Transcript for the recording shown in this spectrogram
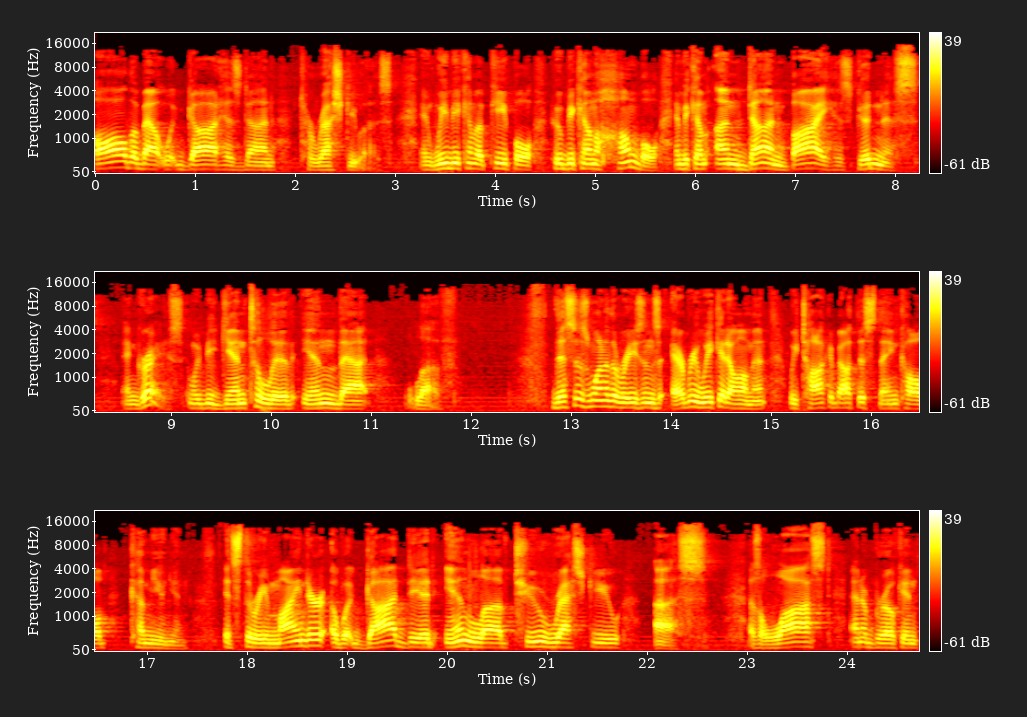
all about what God has done to rescue us. And we become a people who become humble and become undone by His goodness and grace. And we begin to live in that love. This is one of the reasons every week at Element we talk about this thing called communion. It's the reminder of what God did in love to rescue us as a lost and a broken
